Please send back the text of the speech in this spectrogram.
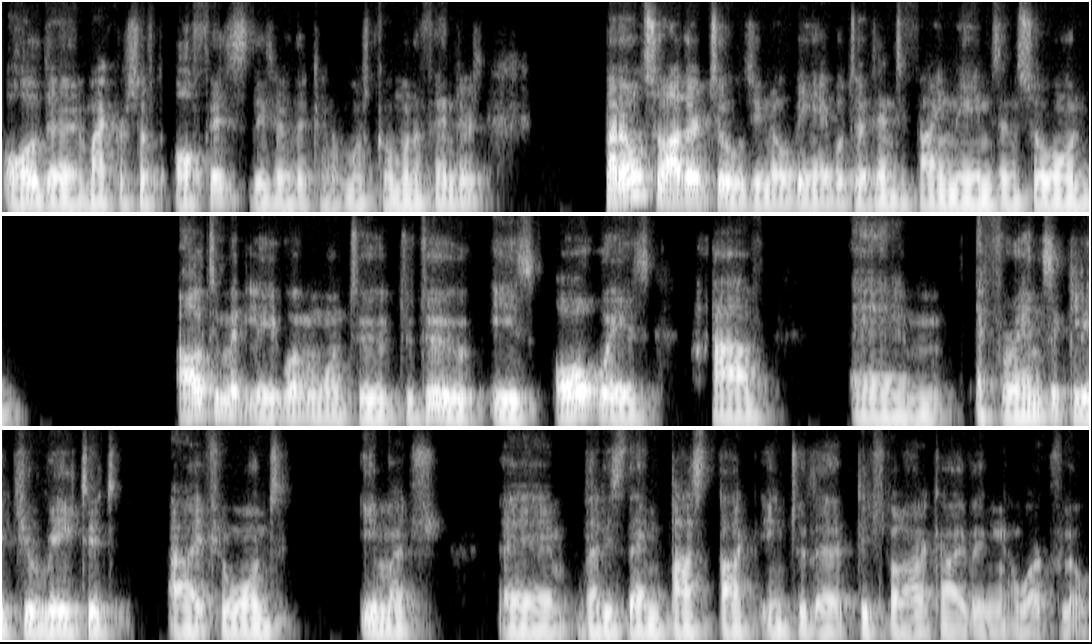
all the Microsoft Office. These are the kind of most common offenders, but also other tools, you know, being able to identify names and so on. Ultimately, what we want to, to do is always have um, a forensically curated, uh, if you want, image um, that is then passed back into the digital archiving workflow.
